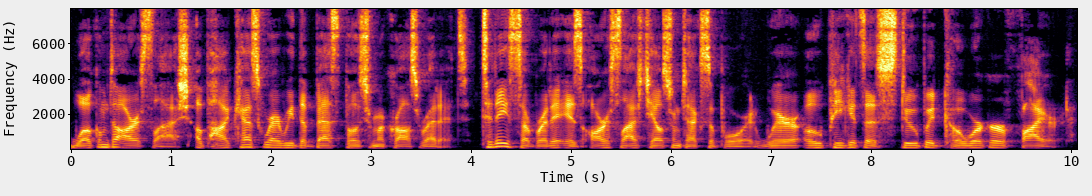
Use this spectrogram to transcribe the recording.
Welcome to r slash, a podcast where I read the best posts from across Reddit. Today's subreddit is r slash Tales from Tech Support, where OP gets a stupid coworker fired.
